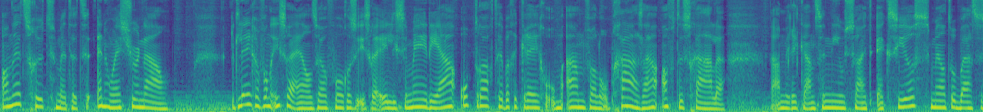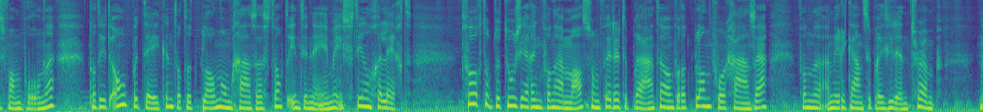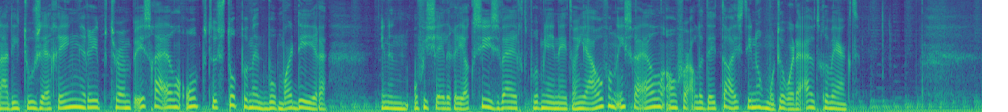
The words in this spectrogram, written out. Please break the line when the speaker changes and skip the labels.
Annette Schut met het NOS Journaal. Het leger van Israël zou volgens Israëlische media opdracht hebben gekregen om aanvallen op Gaza af te schalen. De Amerikaanse nieuwssite Axios meldt op basis van bronnen dat dit ook betekent dat het plan om Gaza-stad in te nemen is stilgelegd. Het volgt op de toezegging van Hamas om verder te praten over het plan voor Gaza van de Amerikaanse president Trump. Na die toezegging riep Trump Israël op te stoppen met bombarderen. In een officiële reactie zwijgt premier Netanyahu van Israël over alle details die nog moeten worden uitgewerkt.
